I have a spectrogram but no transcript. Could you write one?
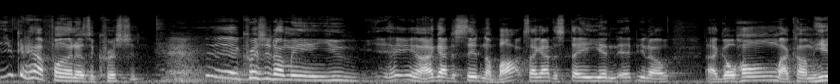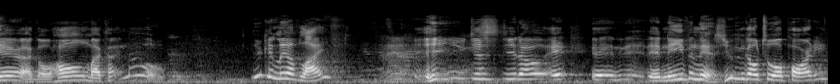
you can have fun as a Christian. Yeah, Christian, I mean, you, you know, I got to sit in a box. I got to stay in, it, you know, I go home, I come here, I go home, I come, no. You can live life. You just, you know, it, it, and even this, you can go to a party,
